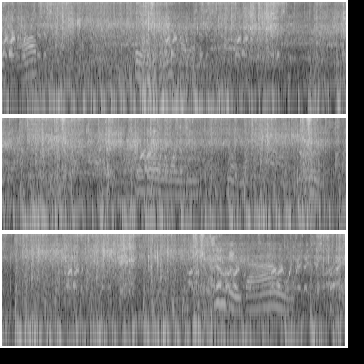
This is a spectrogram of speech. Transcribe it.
มาเลยครับเปิดมันจะเป็นใครอะมันก็ระวังหน่อยนะ ยิ่งเก่งจัง Point identified.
